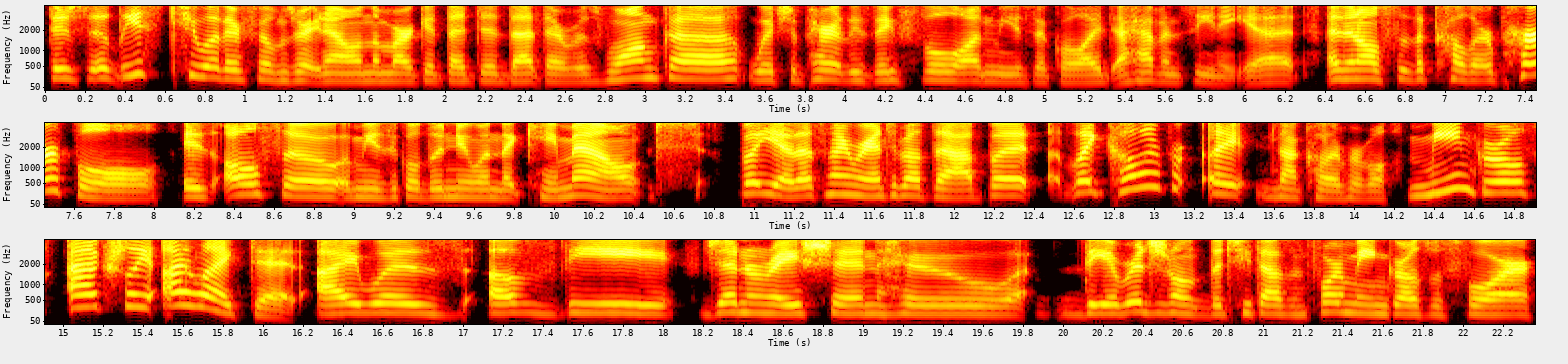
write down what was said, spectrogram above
There's at least two other films right now on the market that did that. There was Wonka, which apparently is a full on musical. I, I haven't seen it yet. And then also The Color Purple is also a musical, the new one that came out. But yeah, that's my rant about that. But like Color, like, not Color Purple, Mean Girls, actually, I liked it. I was of the generation who the original, the 2004 Mean Girls was for.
